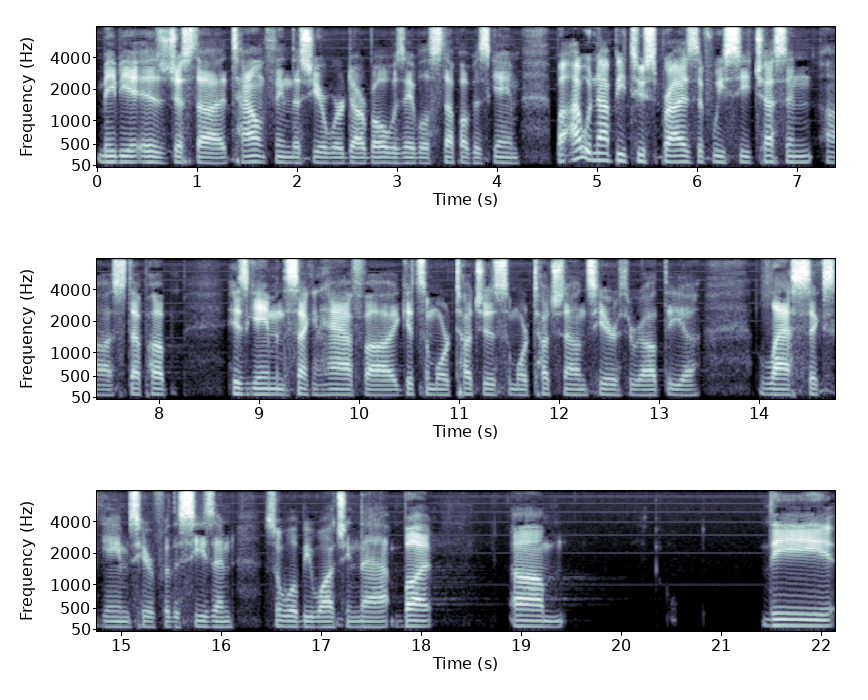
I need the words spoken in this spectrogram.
maybe it is just a talent thing this year where Darboh was able to step up his game. But I would not be too surprised if we see Chesson uh, step up his game in the second half, uh, get some more touches, some more touchdowns here throughout the uh, last six games here for the season. So we'll be watching that. But um, the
